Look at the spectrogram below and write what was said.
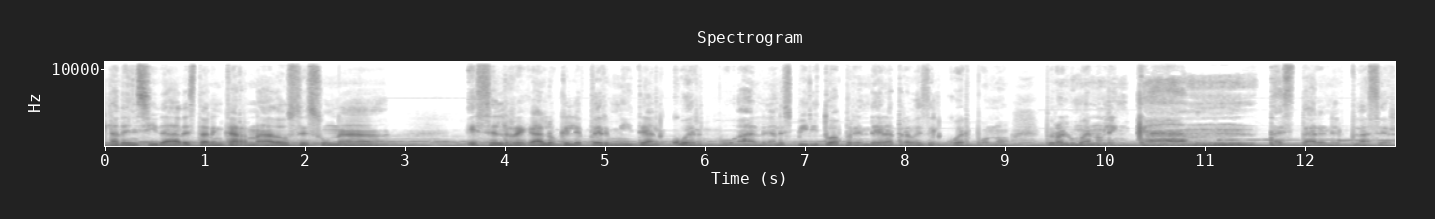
La densidad de estar encarnados es una es el regalo que le permite al cuerpo, al, espíritu aprender a través del cuerpo, ¿no? Pero al humano le encanta estar en el placer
